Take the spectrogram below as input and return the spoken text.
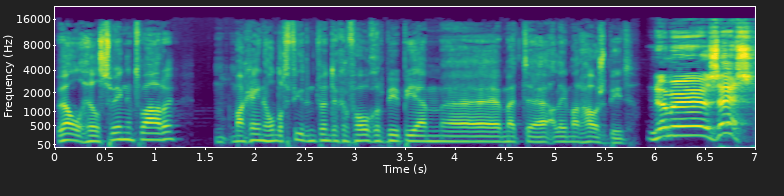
wel heel swingend waren. Maar geen 124 of hoger BPM met eh, alleen maar housebeat. Nummer 6.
